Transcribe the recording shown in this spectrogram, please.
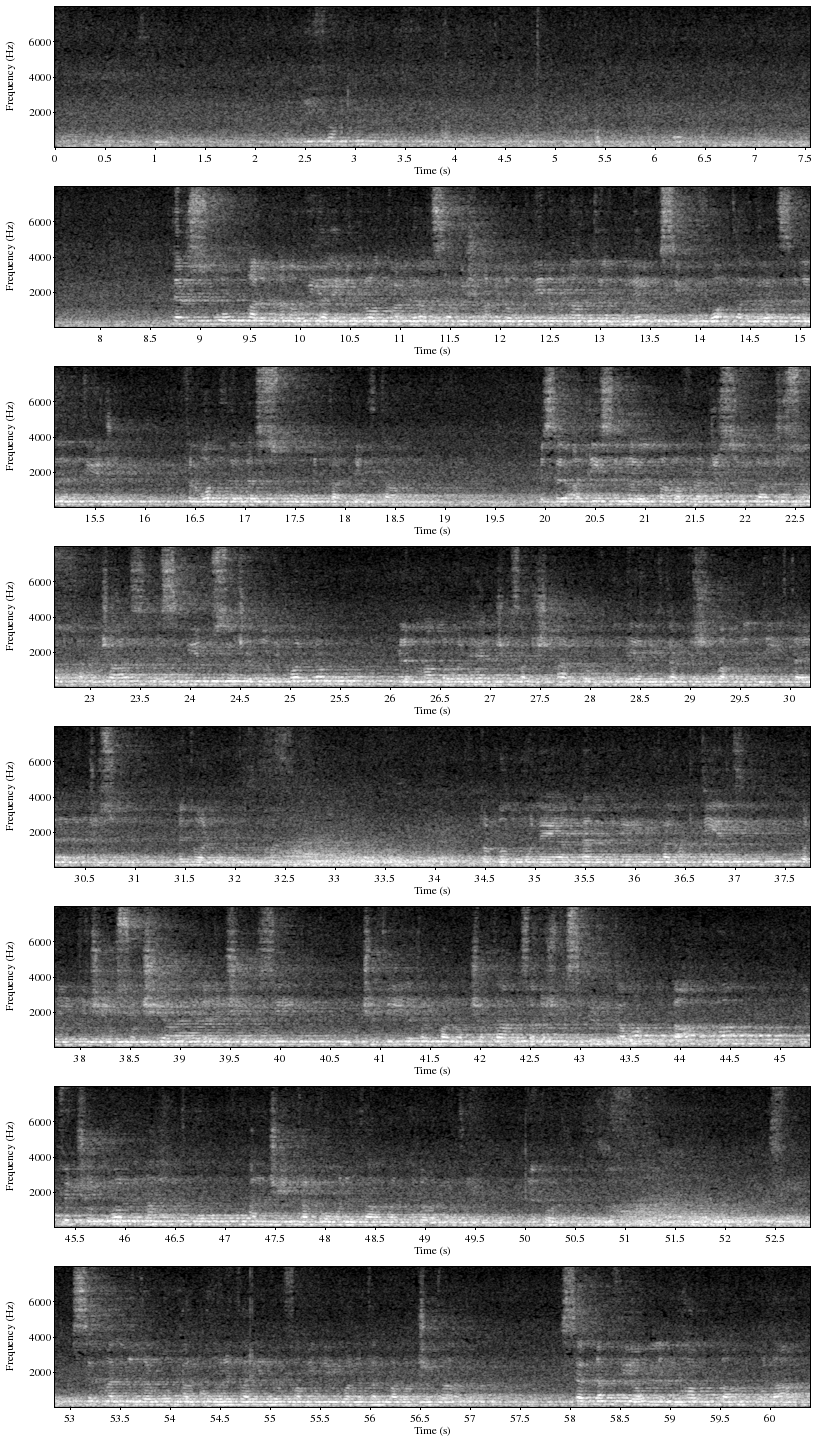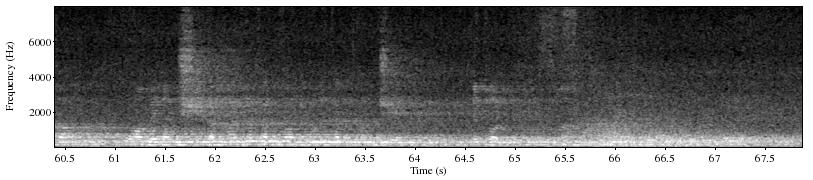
Nersqu b'qalbna qawwija lejn it-tron tal-grazzja biex qabilhom qnina mingħand il-Mulej nsibu f'waqtha l-grazzja li neħtieġu filwaqt li nressqu t-talbiet tagħna. Mister Qaddis ilna lil Papa Franġisku ta' Ġusqof ta' Ħġaz, Missieri u s-Saċerdoti kollha, bl-imħabba u l-ħeġġa sabiex qalbkom tkun dejjem iktar tixbah lil dik ta' Ibnek Ġesù. Nitolbu. Nitolbok, Mulej, għall-membri tal-għaqdiet politiċi u soċjali, reliġjużi u ċivili tal-parroċċa tagħna sabiex fi spirtu ta' waħda, ta' aħwa, u nfittxu wkoll li naħdmu għall-ġid tal-komunità u għall-minorja tiegħi. Nitolbu bis-sirħa li nitolbuk għall-komunitajiet u l-familji kollha tal-parroċċa tagħna. Seddaq fihom l-imħabba u l-għaqda u agħmilhom xhieda ħajja tal-valuri tal-Evanġelju. Nitolbu.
